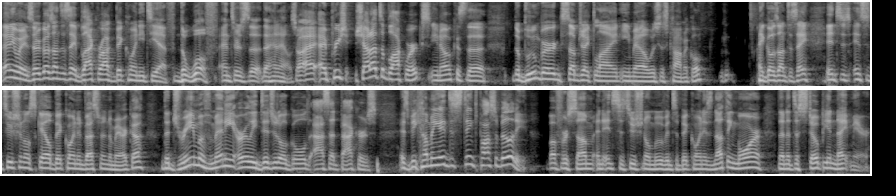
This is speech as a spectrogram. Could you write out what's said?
Anyway, so it goes on to say BlackRock Bitcoin ETF. The wolf enters the the henhouse. So I, I appreciate shout out to Blockworks, you know, because the the Bloomberg subject line email was just comical. It goes on to say "Ins- institutional scale Bitcoin investment in America, the dream of many early digital gold asset backers, is becoming a distinct possibility. But for some, an institutional move into Bitcoin is nothing more than a dystopian nightmare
